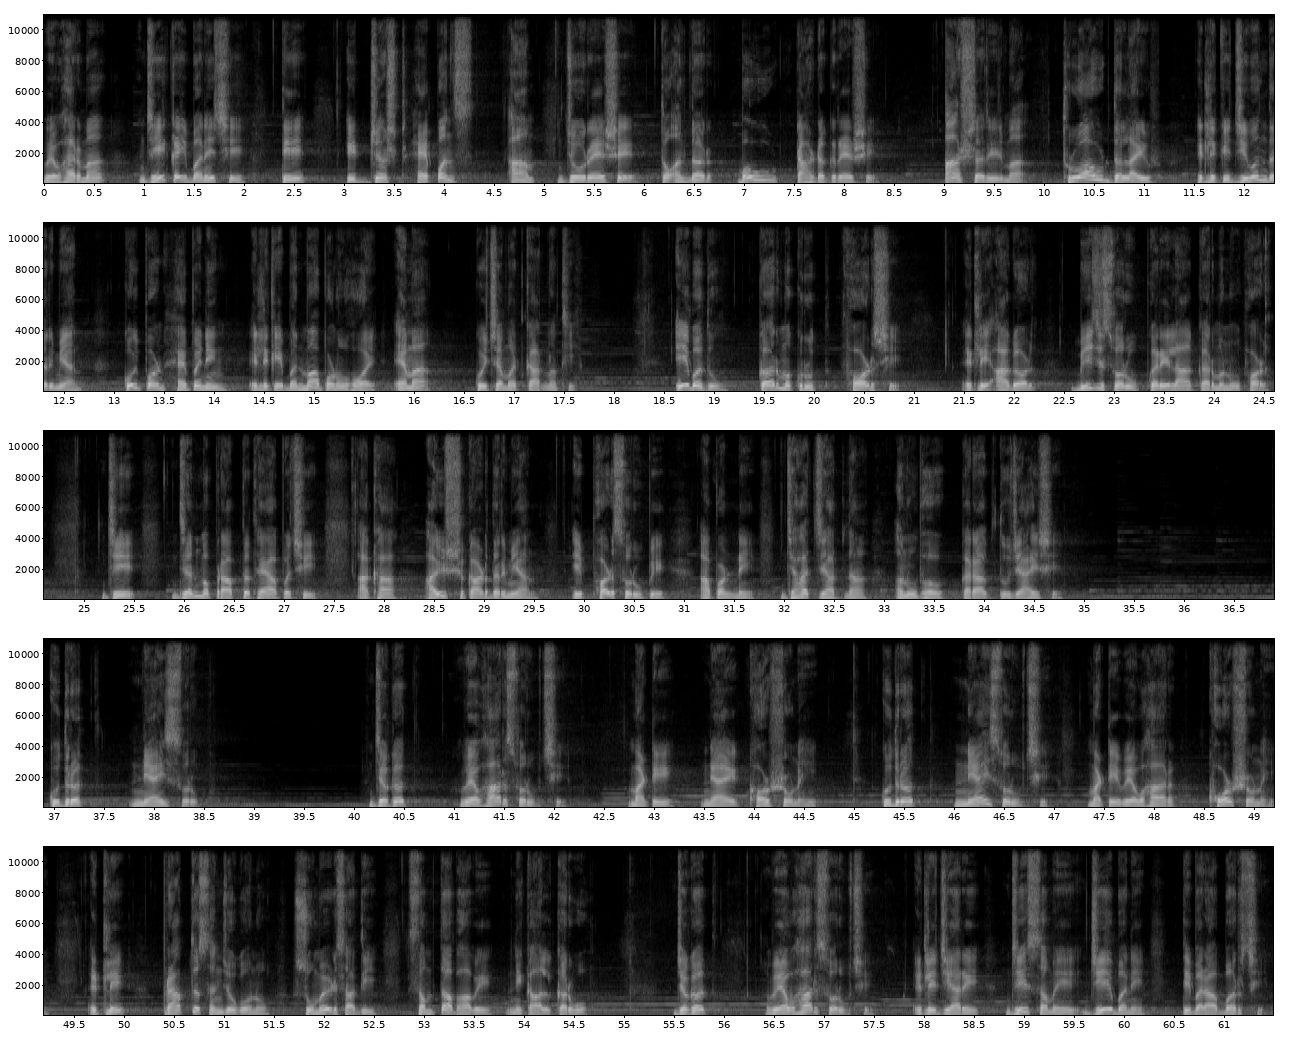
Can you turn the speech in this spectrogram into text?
વ્યવહારમાં જે કંઈ બને છે તે ઇટ જસ્ટ હેપન્સ આમ, જો રહેશે, તો અંદર બહુ ટાઢક રહેશે. આ શરીરમાં થ્રુઆઉટ ધ લાઈફ એટલે કે જીવન દરમિયાન કોઈ પણ હેપનિંગ એટલે કે બનવાપણું હોય, એમાં કોઈ ચમત્કાર નથી. એ બધું કર્મકૃત ફળ છે. એટલે આગળ બીજ સ્વરૂપ કરેલા કર્મનું ફળ, જે જન્મ પ્રાપ્ત થયા પછી આખા આયુષ્યકાળ દરમિયાન એ ફળ સ્વરૂપે આપણને જાત જાતના અનુભવ કરાવતું જાય છે. કુદરત ન્યાય સ્વરૂપ. જગત વ્યવહાર સ્વરૂપ છે, માટે ન્યાય ખોળશો નહીં. કુદરત ન્યાય સ્વરૂપ છે, માટે વ્યવહાર ખોળશો નહીં. એટલે પ્રાપ્ત સંજોગોનો સુમેળ સાધી સમતા ભાવે નિકાલ કરવો. જગત વ્યવહાર સ્વરૂપ છે એટલે જ્યારે જે સમયે જે બને તે બરાબર છે.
